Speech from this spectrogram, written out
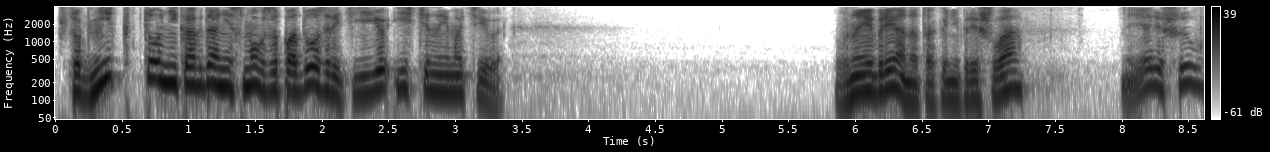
чтобы никто никогда не смог заподозрить ее истинные мотивы. В ноябре она так и не пришла. Я решил,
